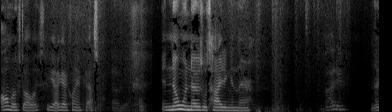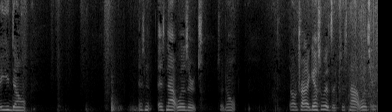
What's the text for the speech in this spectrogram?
Almost always. Yeah, I got a clan castle. Oh, yeah. And no one knows what's hiding in there. I do. No, you don't. It's, it's not wizards, so don't don't try to guess wizards. It's not wizards.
